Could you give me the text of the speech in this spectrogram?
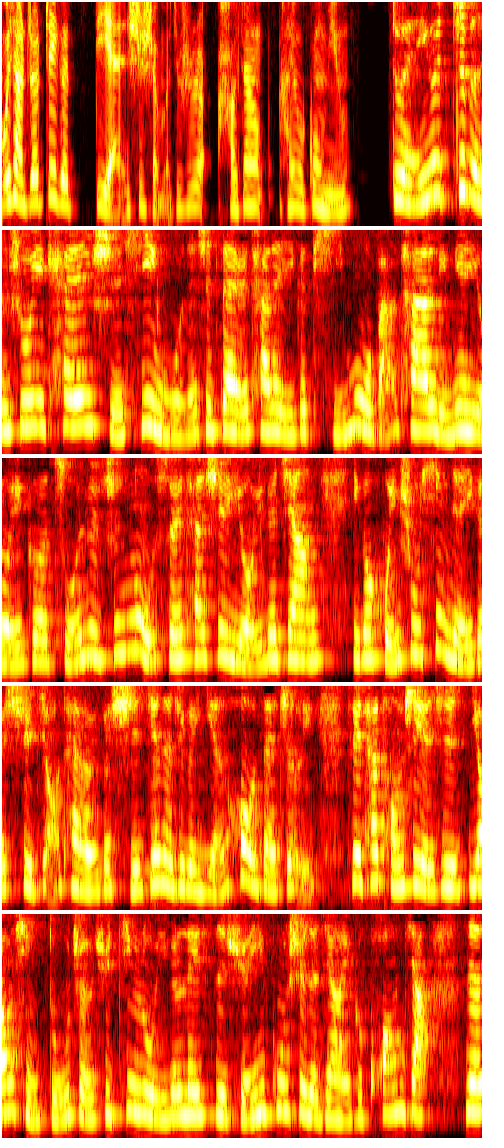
我想知道这个点是什么，就是好像很有共鸣。对，因为这本书一开始吸引我的是在于它的一个题目吧，它里面有一个昨日之怒，所以它是有一个这样一个回溯性的一个视角，它有一个时间的这个延后在这里，所以它同时也是邀请读者去进入一个类似悬疑故事的这样一个框架。那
